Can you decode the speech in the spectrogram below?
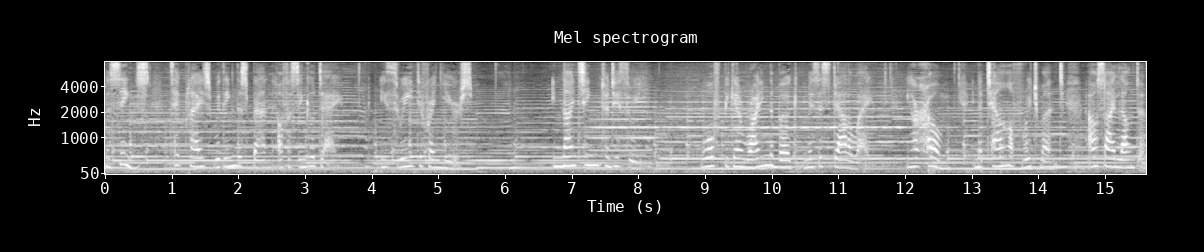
the scenes take place within the span of a single day in three different years. In 1923, Woolf began writing the book Mrs. Dalloway, in her home in the town of Richmond, outside London.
